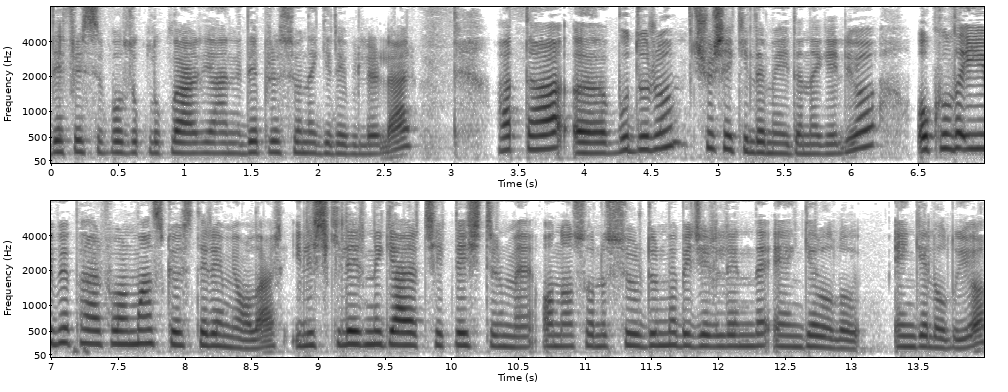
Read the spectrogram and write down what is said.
depresif bozukluklar yani depresyona girebilirler. Hatta e, bu durum şu şekilde meydana geliyor. Okulda iyi bir performans gösteremiyorlar. İlişkilerini gerçekleştirme, ondan sonra sürdürme becerilerinde engel oluyor engel oluyor.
